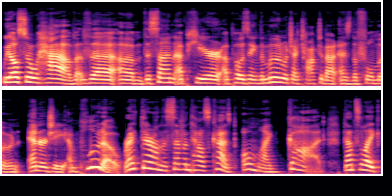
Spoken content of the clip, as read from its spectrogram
we also have the um, the sun up here opposing the moon, which I talked about as the full moon energy, and Pluto right there on the seventh house cusp. Oh my God, that's like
